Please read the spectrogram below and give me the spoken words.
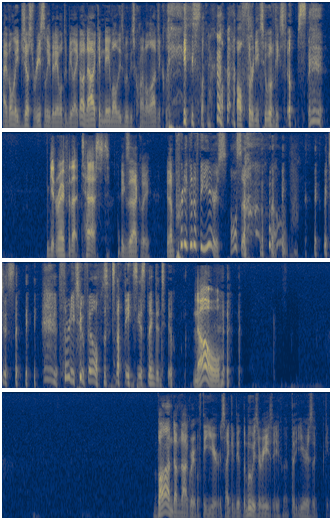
I've only just recently been able to be like, oh, now I can name all these movies chronologically. Like all, all 32 of these films. I'm getting ready for that test. exactly. And I'm pretty good with the years, also. Oh. Which is 32 films. It's not the easiest thing to do. No, Bond, I'm not great with the years. I could do the movies are easy, but the years that get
